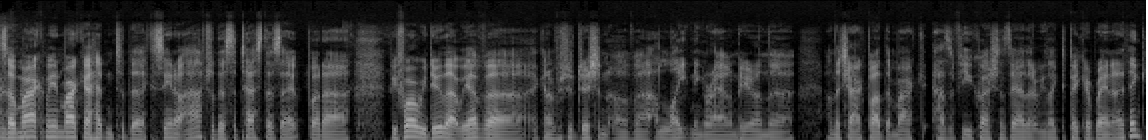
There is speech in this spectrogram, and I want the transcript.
So, Mark, me and Mark are heading to the casino after this to test this out. But uh, before we do that, we have a, a kind of a tradition of uh, a lightning round here on the on the Shark Pod. That Mark has a few questions there that we like to pick your brain, and I think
